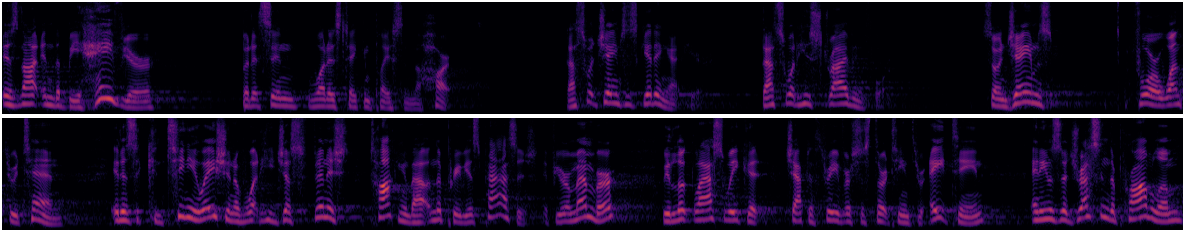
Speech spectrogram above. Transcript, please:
is not in the behavior, but it's in what is taking place in the heart. That's what James is getting at here. That's what he's striving for. So in James 4 1 through 10, it is a continuation of what he just finished talking about in the previous passage. If you remember, we looked last week at chapter 3, verses 13 through 18, and he was addressing the problem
